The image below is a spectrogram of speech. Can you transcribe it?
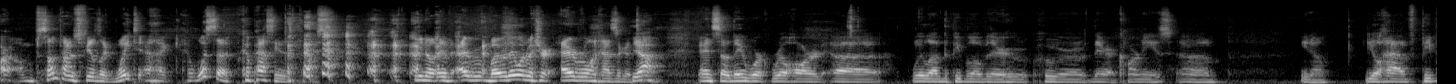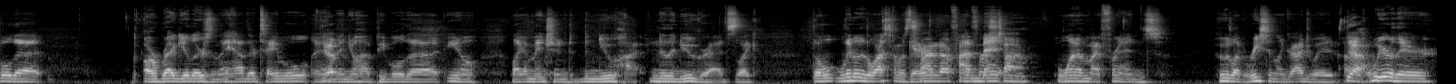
um, sometimes feels like, wait, like, what's the capacity of this place? you know, if every, but they want to make sure everyone has a good Yeah. time. And so they work real hard. Uh, we love the people over there who, who are there at Carney's. Um, you know, you'll have people that are regulars and they have their table, and Yep. then you'll have people that you know, like I mentioned, the new high, the new grads. Like the literally the last time I was there, Trying it out for the I first met time. One of my friends who like recently graduated. Uh, Yeah. we were there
